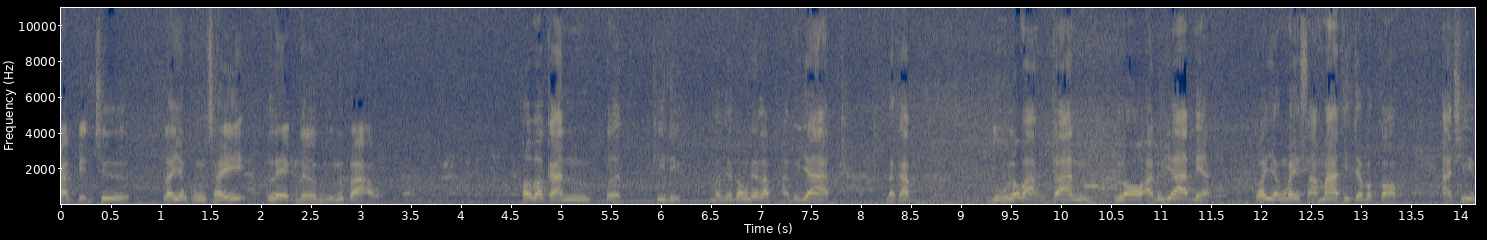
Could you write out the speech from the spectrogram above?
การเปลี่ยนชื่อ และยังคงใช้เลขเดิมอยู่หรือเปล่า เพราะว่าการเปิดคลินิกมันจะต้องได้รับอนุญาตนะครับ อยู่ระหว่างการรออนุญาตเนี่ยก็ยังไม่สามารถที่จะประกอบอาชีพ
